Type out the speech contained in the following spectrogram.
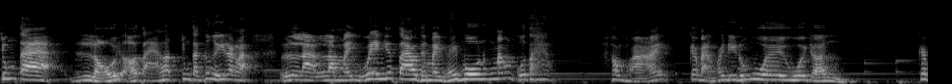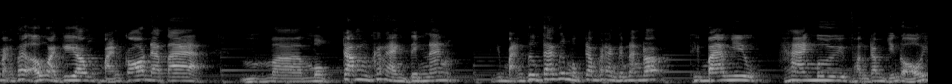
chúng ta lỗi ở ta hết. Chúng ta cứ nghĩ rằng là là là mày quen với tao thì mày phải mua nước mắm của tao. Không phải các bạn phải đi đúng quê quy trình các bạn thấy ở ngoài kia không? Bạn có data mà 100 khách hàng tiềm năng. Thì bạn tương tác với 100 khách hàng tiềm năng đó thì bao nhiêu? 20% chuyển đổi.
